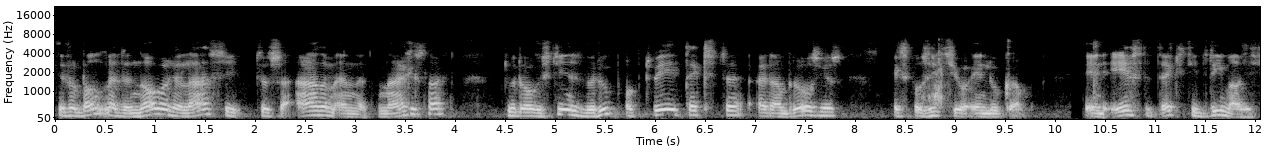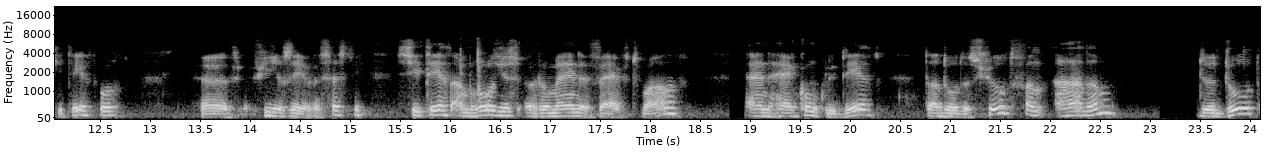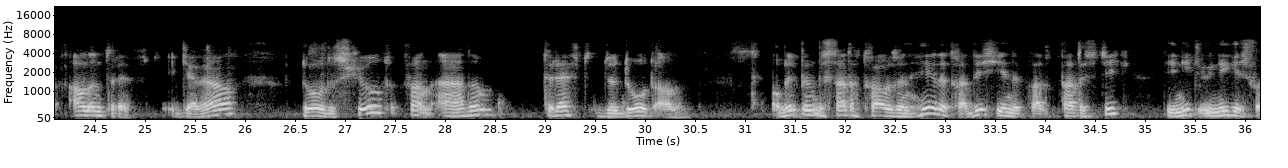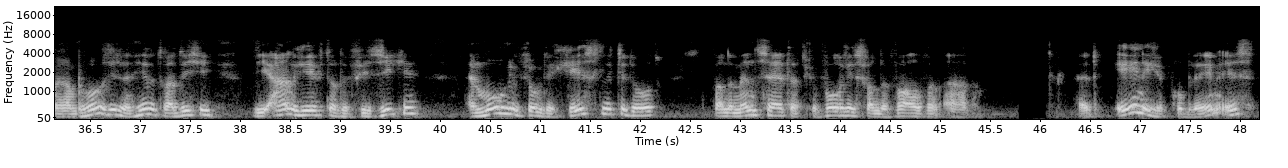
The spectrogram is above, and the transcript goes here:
In verband met de nauwe relatie tussen Adam en het nageslacht doet Augustinus beroep op twee teksten uit Ambrosius' Expositio in Lucam. In de eerste tekst, die driemaal geciteerd wordt, uh, eh, 467, citeert Ambrosius Romeinen 5:12 en hij concludeert dat door de schuld van Adam de dood allen treft. Ik herhaal, door de schuld van Adam treft de dood allen. Op dit punt bestaat er trouwens een hele traditie in de patristiek, die niet uniek is voor Ambrosius, een hele traditie die aangeeft dat de fysieke en mogelijk ook de geestelijke dood van de mensheid het gevolg is van de val van Adam. Het enige probleem is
